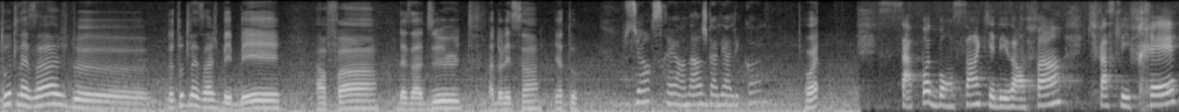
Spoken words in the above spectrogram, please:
Tous les âges de, de tous les âges, bébés, enfants, des adultes, adolescents, il y a tout. Plusieurs seraient en âge d'aller à l'école? Ouais. Ça n'a pas de bon sens qu'il y ait des enfants qui fassent les frais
